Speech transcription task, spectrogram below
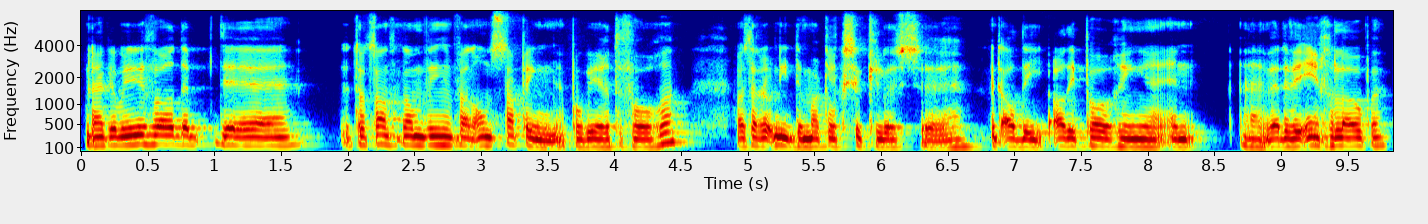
Nou, ik heb in ieder geval de, de, de totstandkoming van ontsnapping proberen te volgen. Was dat ook niet de makkelijkste klus uh, met al die, al die pogingen en werden we ingelopen.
